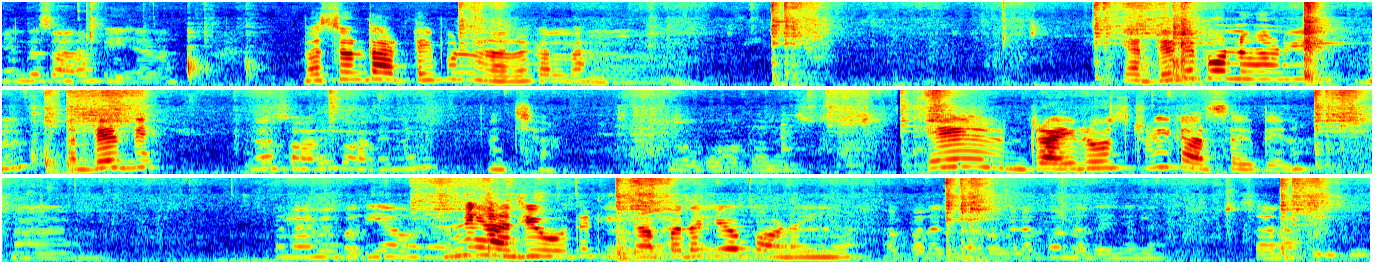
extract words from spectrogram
ਇਹ ਤਾਂ ਸਾਰਾ ਪੀ ਜਾਣਾ। ਬਸ ਹੁਣ ਤਾਂ ਆਟਾ ਹੀ ਭੁੰਨਣਾ ਨਾ ਕੱਲਾ। ਇਹ ਅੱਧੇ ਦੇ ਭੁੰਨ ਹੋਣਗੇ? ਹੂੰ? ਅੱਧੇ ਅੱਧੇ? ਨਾ ਸਾਰੇ ਪਾ ਦੇਣੇ ਅੱਛਾ। ਉਹ ਬਹੁਤ ਆ ਵਿੱਚ ਇਹ ਡਰਾਈ ਰੋਸਟ ਵੀ ਕਰ ਸਕਦੇ ਨਾ। ਹਾਂ। ਚਲ ਐਵੇਂ ਵਧੀਆ ਹੋ ਜਾਂਦਾ। ਨਹੀਂ ਹਾਂਜੀ ਉਹ ਤਾਂ ਠੀਕ ਆ ਆਪਾਂ ਤਾਂ ਕਿਉਂ ਪਾਉਣਾ ਹੀ ਆ। ਆਪਾਂ ਤਾਂ ਕਿਉਂ ਬਿਨਾ ਭੁੰਨਦੇ ਨਹੀਂ ਲੈ ਸਾਰਾ ਪੀ ਜੇ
